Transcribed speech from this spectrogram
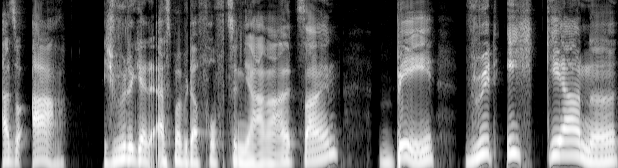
also A, ich würde gerne erstmal wieder 15 Jahre alt sein. B, würde ich gerne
